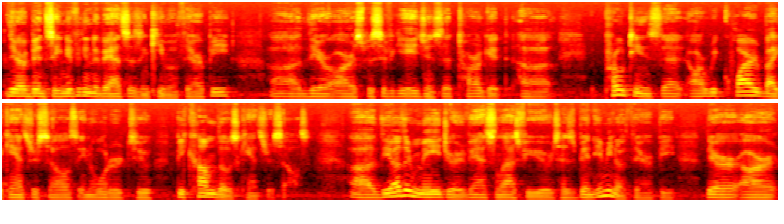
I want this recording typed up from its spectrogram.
there have been significant advances in chemotherapy. Uh, there are specific agents that target uh, proteins that are required by cancer cells in order to become those cancer cells. Uh, the other major advance in the last few years has been immunotherapy. There are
